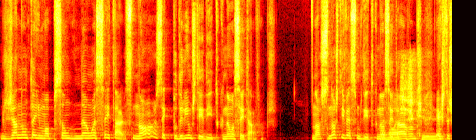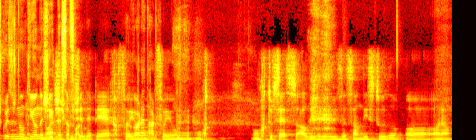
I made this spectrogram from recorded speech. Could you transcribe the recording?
já não têm uma opção de não aceitar. Nós é que poderíamos ter dito que não aceitávamos. Nós, se nós tivéssemos dito que não não aceitávamos, que- estas coisas não tinham não nascido achas nessa que forma. O GDPR foi, Agora é um, tarde. foi um, um, um retrocesso à liberalização disso tudo ou, ou não?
